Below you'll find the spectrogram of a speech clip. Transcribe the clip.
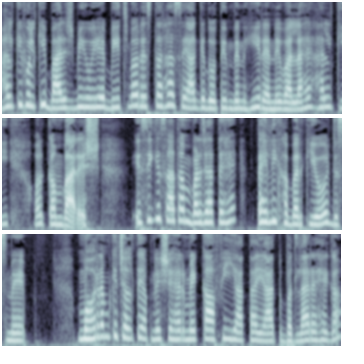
हल्की फुल्की बारिश भी हुई है बीच में और इस तरह से आगे दो तीन दिन ही रहने वाला है हल्की और कम बारिश। इसी के साथ हम बढ़ जाते हैं पहली खबर की ओर, जिसमें मोहर्रम के चलते अपने शहर में काफ़ी यातायात बदला रहेगा।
